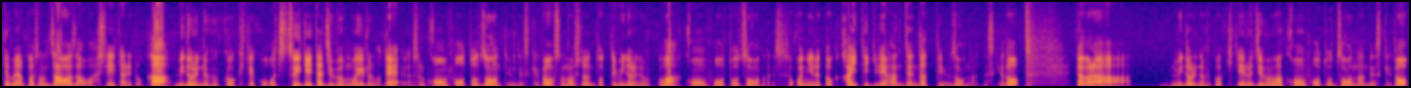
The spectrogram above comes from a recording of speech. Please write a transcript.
でもやっぱそのざわざわしていたりとか、緑の服を着てこう落ち着いていた自分もいるので、それコンフォートゾーンって言うんですけど、その人にとって緑の服はコンフォートゾーンなんです。そこにいると快適で安全だっていうゾーンなんですけど、だから、緑の服を着ている自分はコンフォートゾーンなんですけど、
